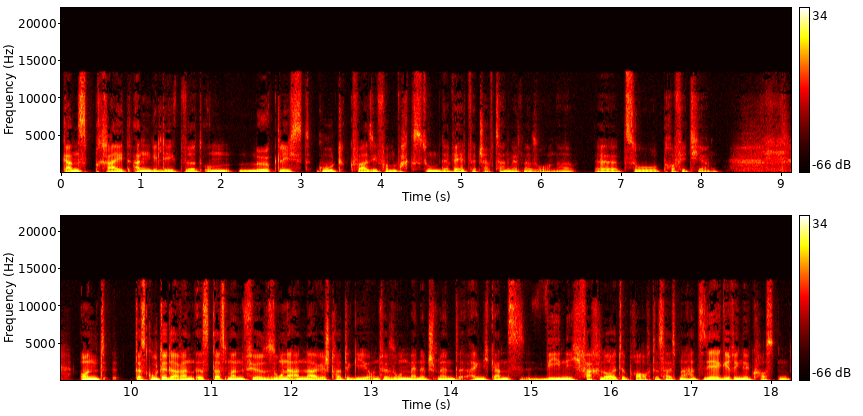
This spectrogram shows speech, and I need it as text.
ganz breit angelegt wird, um möglichst gut quasi vom Wachstum der Weltwirtschaft, sagen wir es mal so, ne, äh, zu profitieren. Und das Gute daran ist, dass man für so eine Anlagestrategie und für so ein Management eigentlich ganz wenig Fachleute braucht. Das heißt, man hat sehr geringe Kosten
